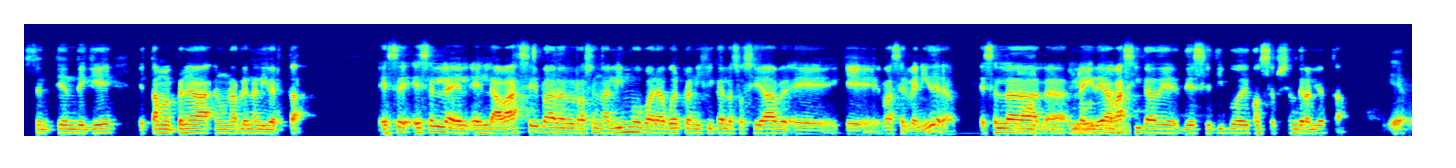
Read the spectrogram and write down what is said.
se entiende que estamos en, plena, en una plena libertad. Esa es la, es la, base para el racionalismo para poder planificar la sociedad eh, que va a ser venidera. Esa es la, no, la, la idea básica de, de, ese tipo de concepción de la libertad. Eh,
